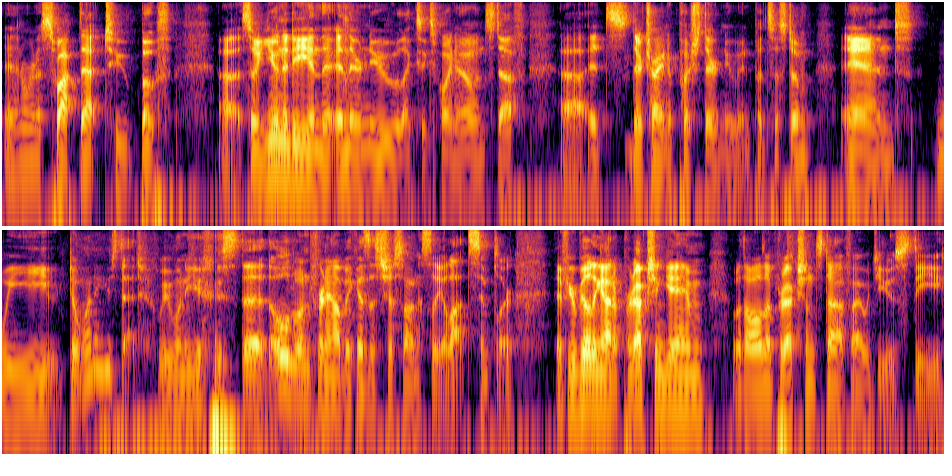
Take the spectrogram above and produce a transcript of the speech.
And we're going to swap that to both. Uh, so Unity their in their new like 6.0 and stuff, uh, it's they're trying to push their new input system, and we don't want to use that. We want to use the the old one for now because it's just honestly a lot simpler. If you're building out a production game with all the production stuff, I would use the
